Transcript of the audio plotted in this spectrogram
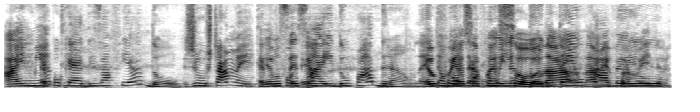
Aí minha É porque tia- é desafiador. Justamente. É você fui- eu- sair do padrão, né? Eu então, fui essa a família pessoa toda na, tem o cabelo família.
